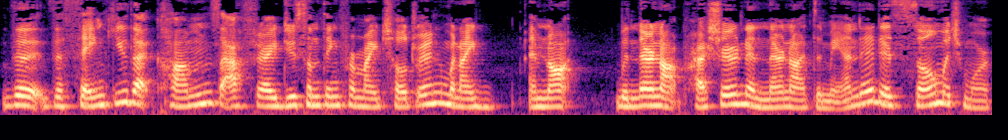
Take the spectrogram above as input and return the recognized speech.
the, the thank you that comes after I do something for my children, when I am not when they're not pressured and they're not demanded is so much more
